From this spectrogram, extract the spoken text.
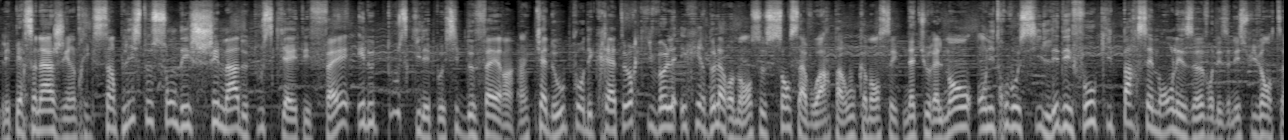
Les personnages et intrigues simplistes sont des schémas de tout ce qui a été fait et de tout ce qu'il est possible de faire. Un cadeau pour des créateurs qui veulent écrire de la romance sans savoir par où commencer. Naturellement, on y trouve aussi les défauts qui parsèmeront les œuvres des années suivantes.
